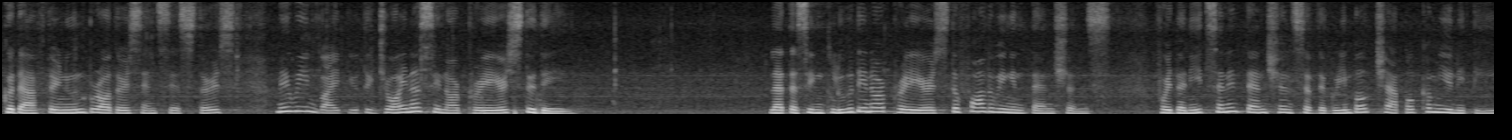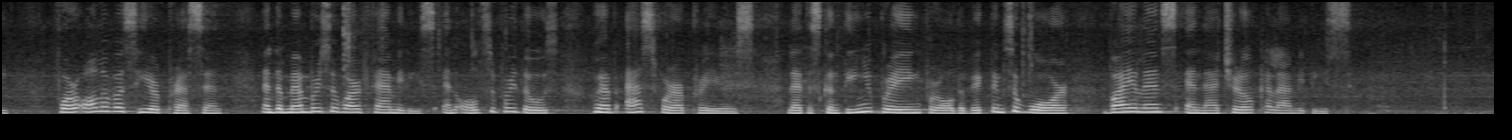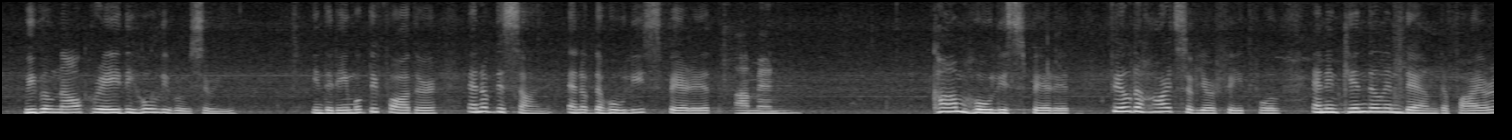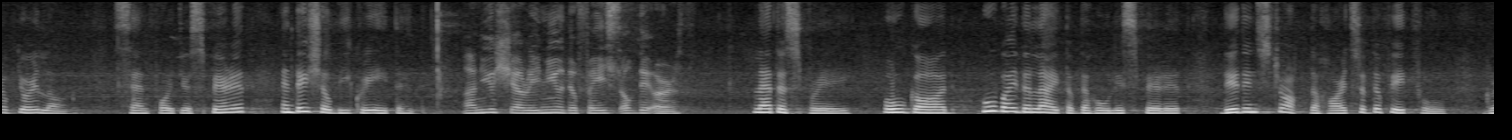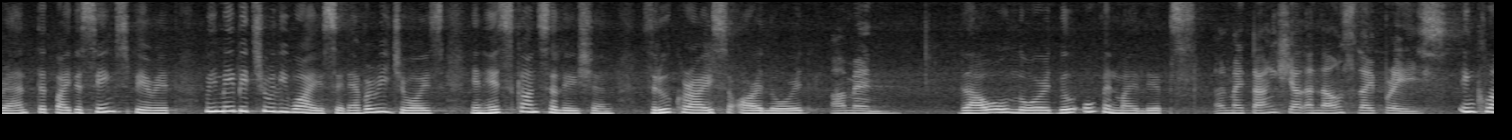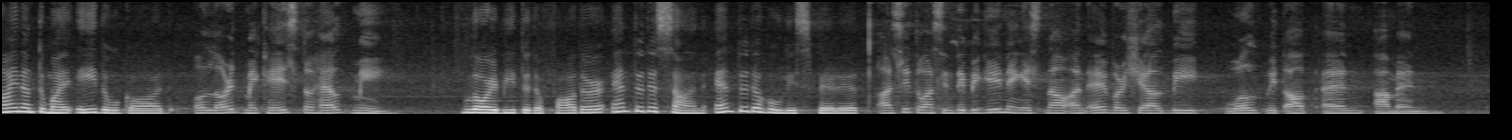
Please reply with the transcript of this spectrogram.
Good afternoon, brothers and sisters. May we invite you to join us in our prayers today. Let us include in our prayers the following intentions for the needs and intentions of the Greenbelt Chapel community, for all of us here present, and the members of our families, and also for those who have asked for our prayers. Let us continue praying for all the victims of war, violence, and natural calamities. We will now pray the Holy Rosary. In the name of the Father, and of the Son, and of the Holy Spirit. Amen. Come, Holy Spirit, fill the hearts of your faithful, and enkindle in them the fire of your love. Send forth your Spirit, and they shall be created. And you shall renew the face of the earth. Let us pray. O God, who by the light of the Holy Spirit did instruct the hearts of the faithful, grant that by the same Spirit we may be truly wise and ever rejoice in his consolation through Christ our Lord. Amen. Thou, O Lord, will open my lips. And my tongue shall announce thy praise. Incline unto my aid, O God. O Lord, make haste to help me. Glory be to the Father, and to the Son, and to the Holy Spirit. As it was in the beginning, is now, and ever shall be, world without end. Amen.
